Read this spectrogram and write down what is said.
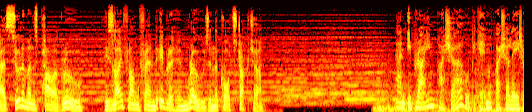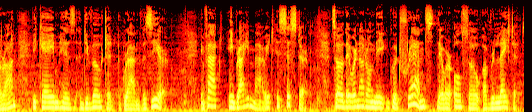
As Suleiman's power grew, his lifelong friend Ibrahim rose in the court structure. And Ibrahim Pasha, who became a Pasha later on, became his devoted Grand Vizier. In fact, Ibrahim married his sister. So they were not only good friends, they were also uh, related.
